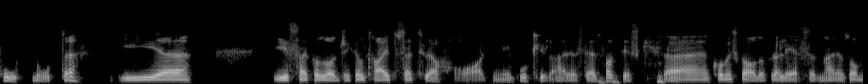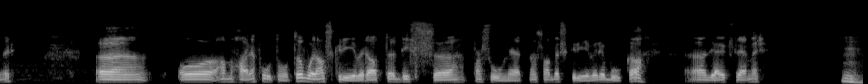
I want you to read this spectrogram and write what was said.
fotnote i uh, i Psychological Types. Jeg tror jeg har den i bokhylla her et sted, faktisk. Jeg kom i skade for å lese den her en sommer. Uh, og Han har en fotnote hvor han skriver at disse personlighetene som han beskriver i boka, uh, de er ekstremer. Mm.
